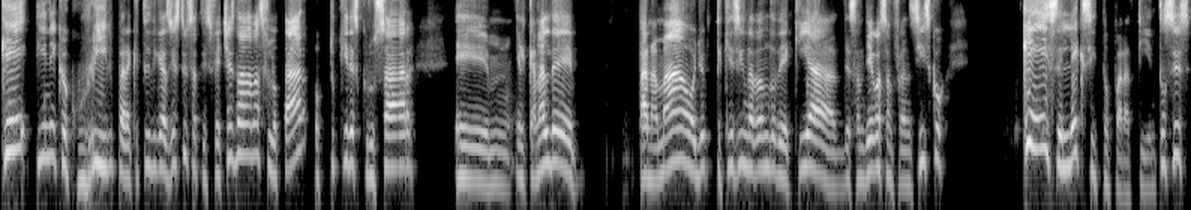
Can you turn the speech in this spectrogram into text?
¿Qué tiene que ocurrir para que tú digas, ya estoy satisfecha? ¿Es nada más flotar o tú quieres cruzar em, el canal de Panamá o yo te quieres ir nadando de aquí a de San Diego a San Francisco? ¿Qué es el éxito para ti? Entonces,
